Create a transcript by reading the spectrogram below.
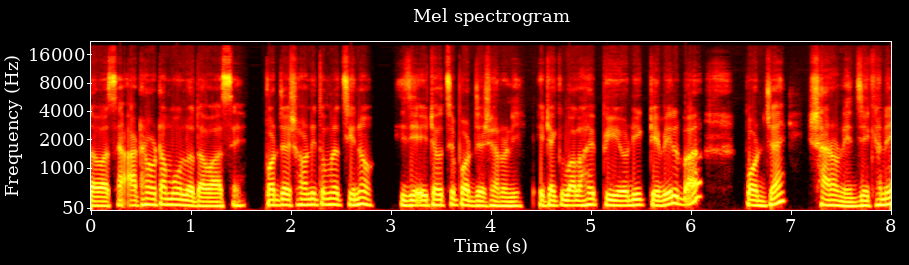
দেওয়া আছে? আঠারোটা মূল্য দেওয়া আছে। পর্যায় সারণী তোমরা চিনো? এই যে এটা হচ্ছে পর্যায় সারণী। এটাকে বলা হয় পিরিয়ডিক টেবিল বা পর্যায় সারণী, যেখানে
